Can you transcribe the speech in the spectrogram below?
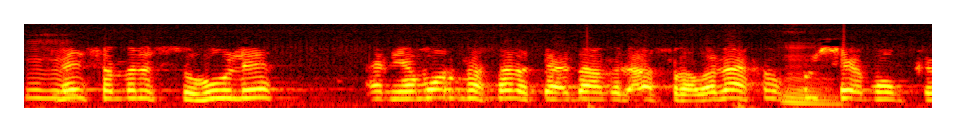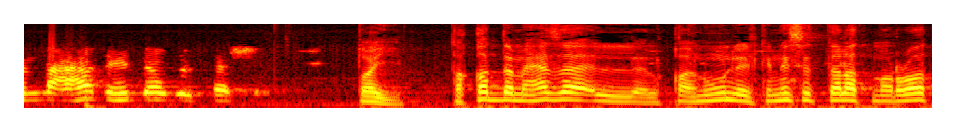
ليس من السهولة أن يمر مسألة إعدام الاسرى ولكن. كل شيء ممكن مع هذه الدولة الفاشلة. طيب تقدم هذا القانون للكنيسة ثلاث مرات.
